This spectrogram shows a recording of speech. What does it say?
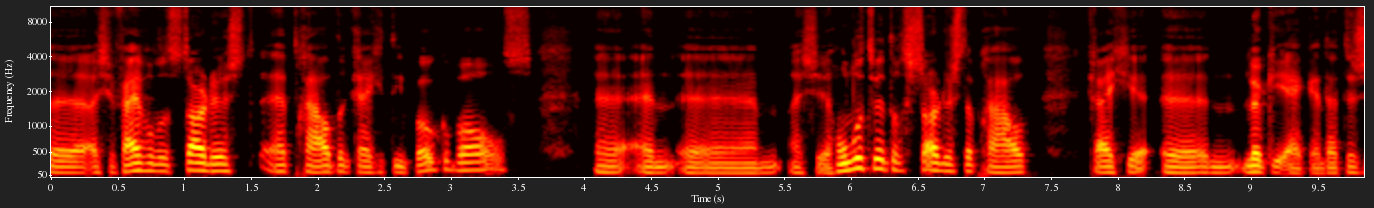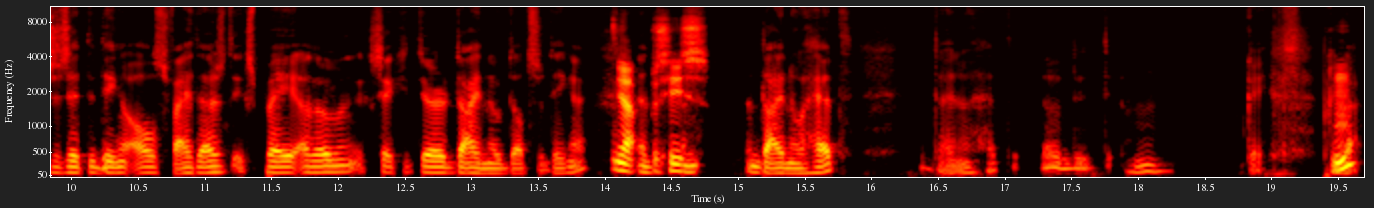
eh, als je 500 Stardust hebt gehaald, dan krijg je 10 Pokeballs. En ehm, als je 120 Stardust hebt gehaald, krijg je een Lucky Egg. En daartussen zitten dingen als 5000 XP, Alone Executor, Dino, dat soort dingen. Ja, En- precies. Een Dino Head. Dino Head. Oh, hm. Oké, prima.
